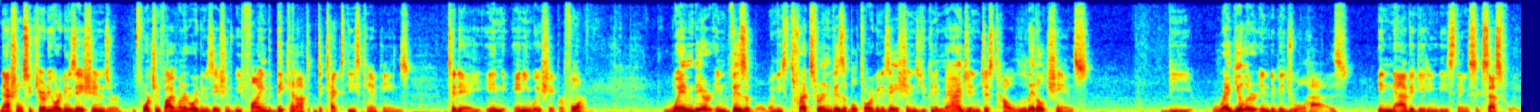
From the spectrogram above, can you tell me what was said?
national security organizations or Fortune 500 organizations, we find that they cannot detect these campaigns today in any way, shape, or form. when they're invisible, when these threats are invisible to organizations, you can imagine just how little chance the regular individual has in navigating these things successfully.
